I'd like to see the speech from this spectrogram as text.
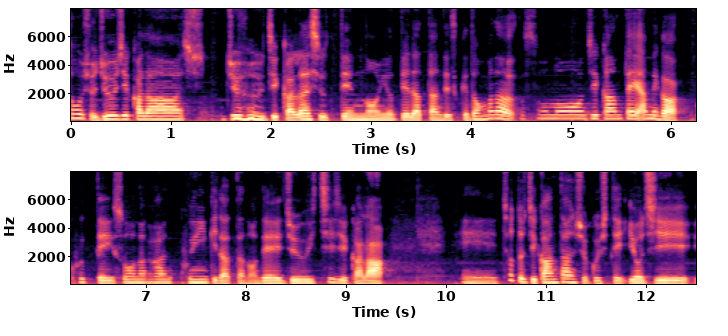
当初10時から10時から出店の予定だったんですけどまだその時間帯雨が降っていそうな雰囲気だったので11時から、えー、ちょっと時間短縮して4時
